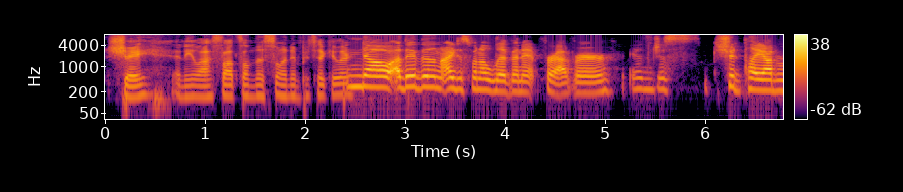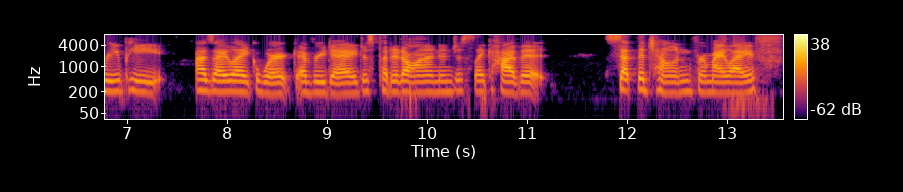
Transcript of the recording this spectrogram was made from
shay any last thoughts on this one in particular no other than i just want to live in it forever and just should play on repeat as i like work every day just put it on and just like have it set the tone for my life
